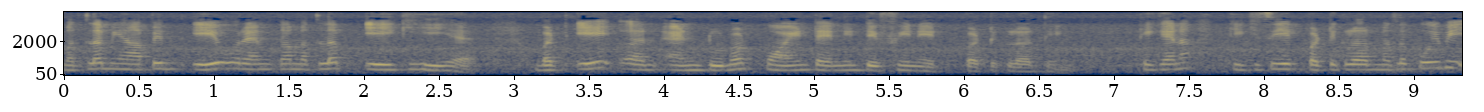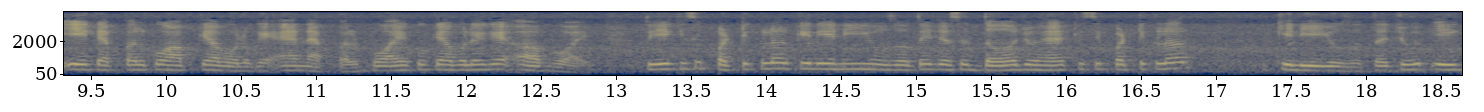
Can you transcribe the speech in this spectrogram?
मतलब यहाँ पे ए और एन का मतलब एक ही है but a and do not point any definite particular thing ठीक है ना? कि किसी एक पर्टिकुलर मतलब कोई भी एक एप्पल को आप क्या बोलोगे? एन एप्पल बॉय को क्या बोलेंगे? अ बॉय तो ये किसी पर्टिकुलर के लिए नहीं यूज़ होते, जैसे द जो है किसी पर्टिकुलर के लिए यूज़ होता है, जो एक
